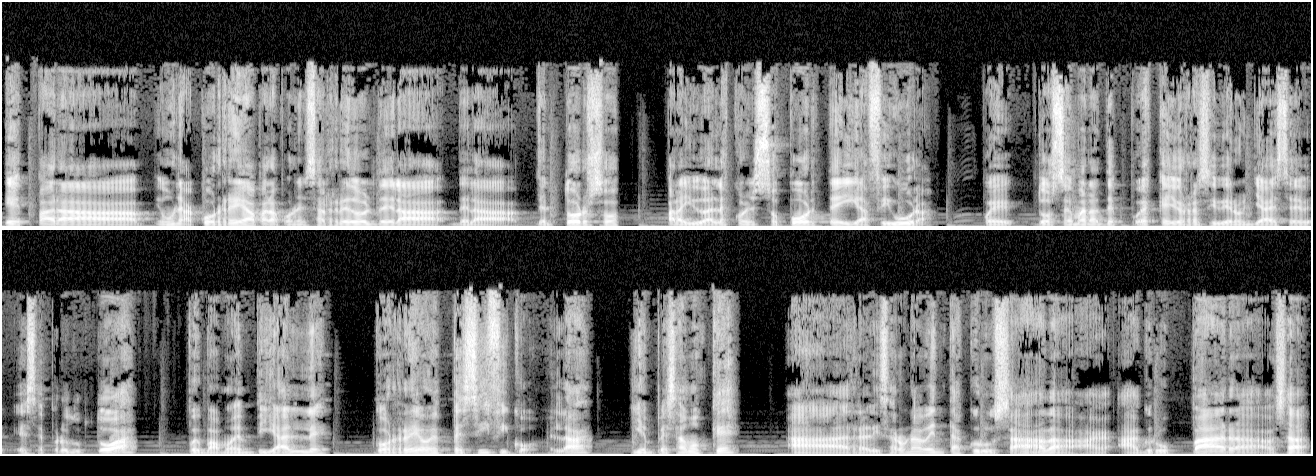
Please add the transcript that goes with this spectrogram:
que es para una correa para ponerse alrededor de la, del torso para ayudarles con el soporte y la figura. Pues dos semanas después que ellos recibieron ya ese, ese producto A, pues vamos a enviarles correo específico, ¿verdad? Y empezamos qué? a realizar una venta cruzada, a, agrupar, o sea,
